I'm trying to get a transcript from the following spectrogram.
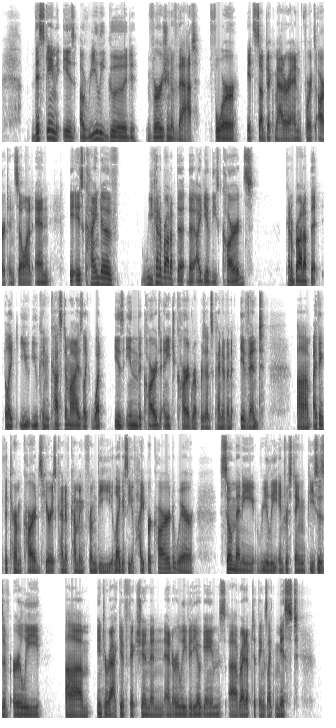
This game is a really good version of that for its subject matter and for its art and so on. And it is kind of you kind of brought up the the idea of these cards kind of brought up that like you you can customize like what is in the cards and each card represents kind of an event Um, I think the term cards here is kind of coming from the legacy of HyperCard, where so many really interesting pieces of early um, interactive fiction and, and early video games, uh, right up to things like Myst,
